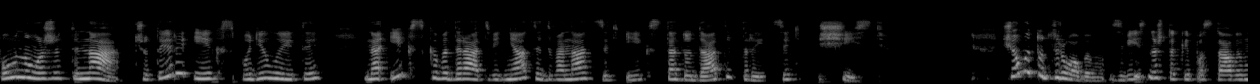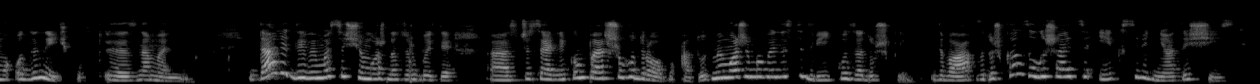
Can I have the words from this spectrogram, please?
помножити на 4х поділити на х квадрат відняти 12х та додати 36. Що ми тут зробимо? Звісно ж таки, поставимо одиничку в е, знаменник. І далі дивимося, що можна зробити е, з чисельником першого дробу. А тут ми можемо винести двійку за дужки. 2. В дужках залишається х відняти 6.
